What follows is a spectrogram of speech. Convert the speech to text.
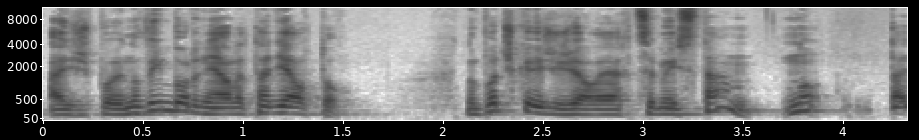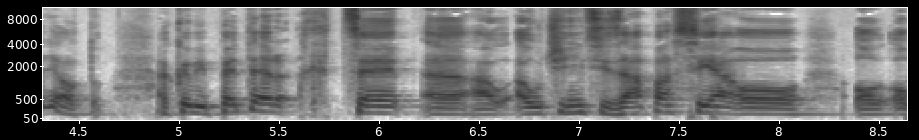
A Ježiš povie, no výborne, ale tadiaľ to. No počkaj, Ježiš, ale ja chcem ísť tam. No to. Ako by Peter chce a, a učeníci zápasia o, o, o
